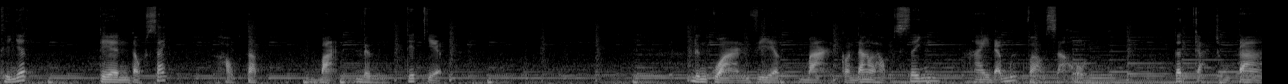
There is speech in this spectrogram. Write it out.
Thứ nhất, tiền đọc sách, học tập, bạn đừng tiết kiệm. Đừng quản việc bạn còn đang là học sinh hay đã bước vào xã hội. Tất cả chúng ta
